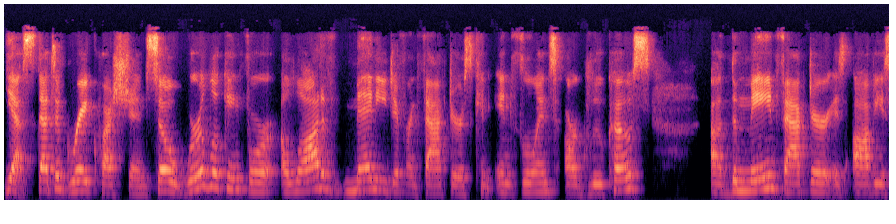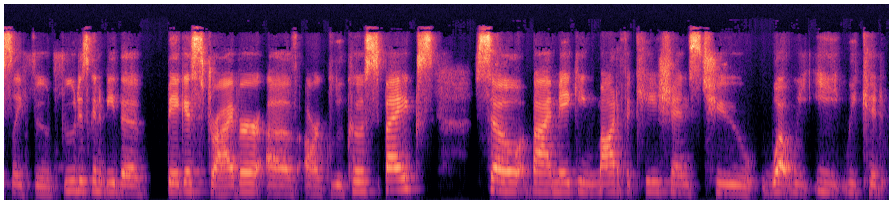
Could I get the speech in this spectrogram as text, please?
Yes, that's a great question. So, we're looking for a lot of many different factors can influence our glucose. Uh, the main factor is obviously food. Food is going to be the biggest driver of our glucose spikes. So, by making modifications to what we eat, we could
